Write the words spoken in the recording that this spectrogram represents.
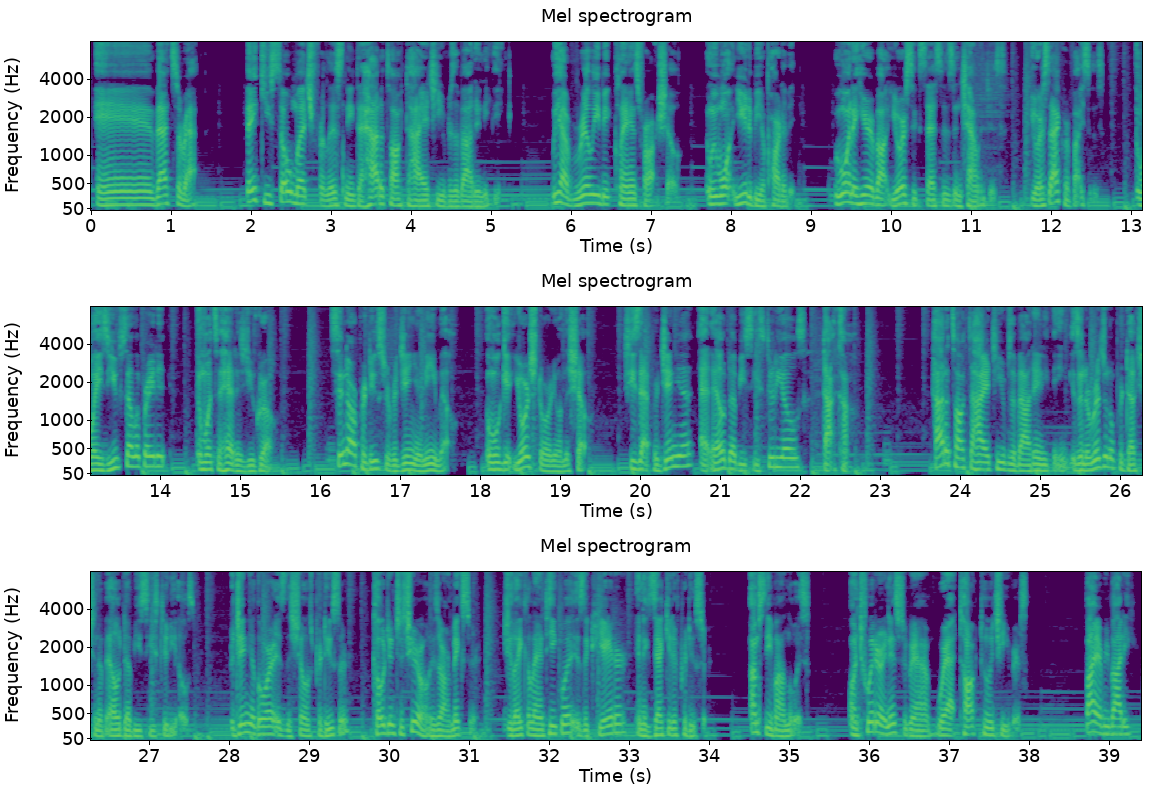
And that's a wrap. Thank you so much for listening to How to Talk to High Achievers About Anything. We have really big plans for our show, and we want you to be a part of it. We want to hear about your successes and challenges, your sacrifices, the ways you've celebrated, and what's ahead as you grow. Send our producer, Virginia, an email, and we'll get your story on the show. She's at virginia at lwcstudios.com. How to Talk to High Achievers About Anything is an original production of LWC Studios. Virginia Laura is the show's producer. Kojin Tashiro is our mixer. Juleka Lantigua is the creator and executive producer. I'm Stevon Lewis. On Twitter and Instagram, we're at Talk to Achievers. Bye, everybody.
